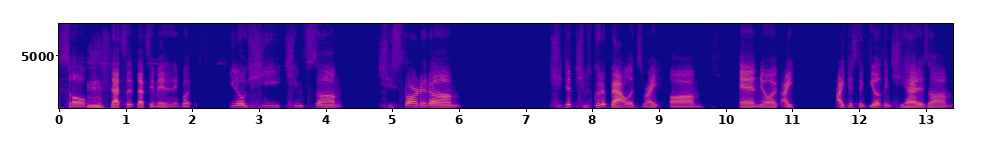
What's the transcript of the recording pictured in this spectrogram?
So Mm. that's the, that's the amazing thing. But you know, she she was um she started um she did she was good at ballads, right? Um, and you know, I I, I just think the other thing she had is um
